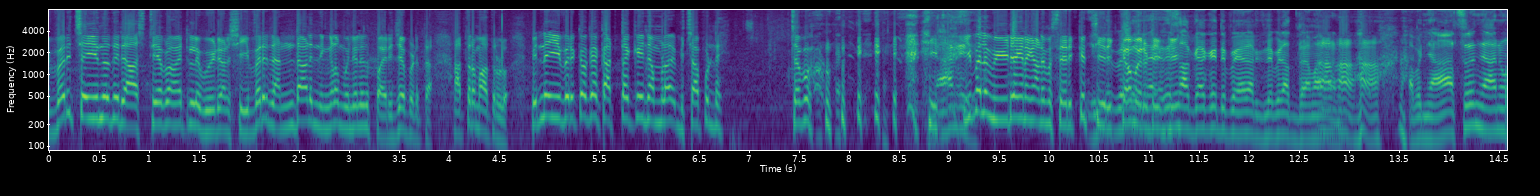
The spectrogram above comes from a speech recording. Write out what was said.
ഇവർ ചെയ്യുന്നത് രാഷ്ട്രീയപരമായിട്ടുള്ള വീഡിയോ ആണ് പക്ഷേ ഇവർ രണ്ടാളും നിങ്ങളെ മുന്നിൽ നിന്ന് പരിചയപ്പെടുത്തുക അത്ര മാത്രമേ ഉള്ളൂ. പിന്നെ ഇവർക്കൊക്കെ കട്ടക്ക് നമ്മളെ ബിച്ചാപ്പുണ്ട് വീഡിയോ അങ്ങനെ കാണുമ്പോൾ ശരിക്കും ചിരിക്കാൻ പറ്റും പേര് അപ്പൊ ഞാനും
